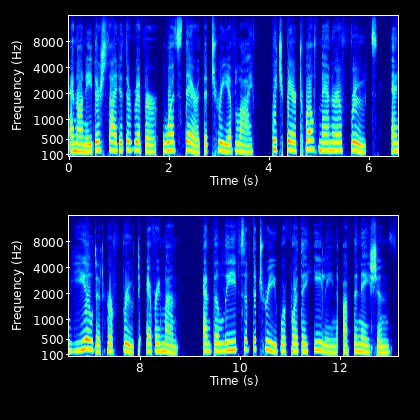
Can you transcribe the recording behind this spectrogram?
and on either side of the river, was there the tree of life, which bare twelve manner of fruits, and yielded her fruit every month. And the leaves of the tree were for the healing of the nations.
